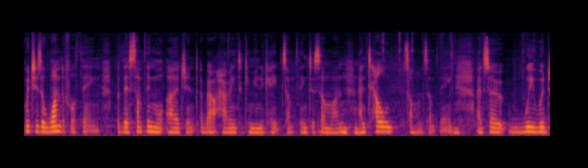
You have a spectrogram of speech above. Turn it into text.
which is a wonderful thing. But there's something more urgent about having to communicate something to someone mm-hmm. and tell someone something. Mm-hmm. And so we would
